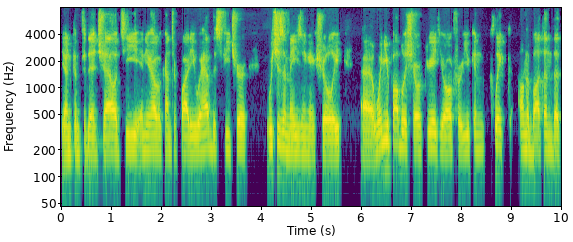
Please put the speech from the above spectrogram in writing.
your confidentiality and you have a counterparty. We have this feature which is amazing actually. Uh, when you publish or create your offer you can click on a button that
